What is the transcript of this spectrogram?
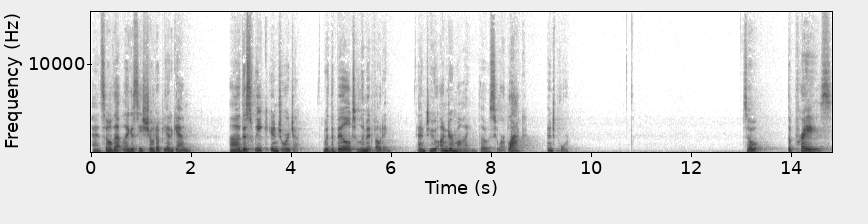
And some of that legacy showed up yet again uh, this week in Georgia with the bill to limit voting and to undermine those who are black and poor. So, the praise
